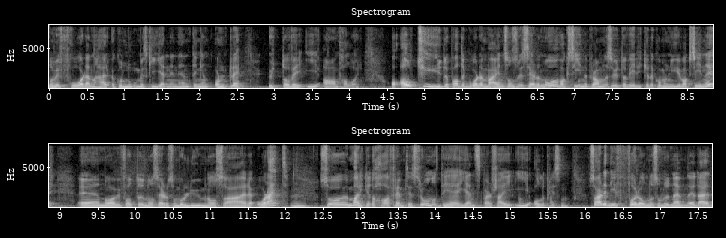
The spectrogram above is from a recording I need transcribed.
når vi får denne her økonomiske gjeninnhentingen ordentlig utover i annet halvår. Og alt tyder på at det går den veien sånn som vi ser det nå. Vaksineprogrammene ser ut til å virke, det kommer nye vaksiner. Eh, nå, fått, nå, ser det ut som volumene også er ålreit. Mm. Så markedet har fremtidstroen, og det gjenspeiler seg i oljeprisen. Så er det de forholdene som du nevner. Det er,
